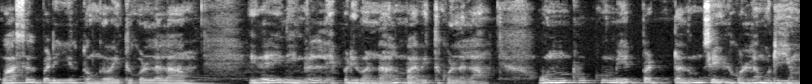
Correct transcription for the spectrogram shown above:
வாசல் படியில் தொங்க வைத்து கொள்ளலாம். இதை நீங்கள் எப்படி வந்தாலும் பாவித்து கொள்ளலாம். ஒன்றுக்கும் மேற்பட்டதும் செய்து கொள்ள முடியும்.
